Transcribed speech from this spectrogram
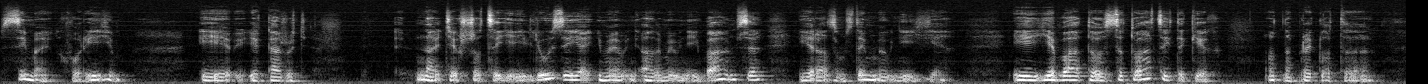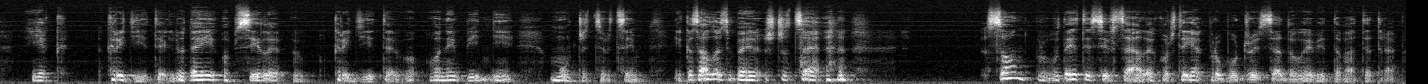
всі ми хворіємо. І, як кажуть, навіть якщо це є ілюзія, і ми, але ми в ній бавимося, і разом з тим ми в ній є. І є багато ситуацій таких, от, наприклад, е, як кредити. Людей обсіли е, кредити, вони бідні, мучаться в цим. І казалось би, що це сон, пробудитися і все, але хоч ти як пробуджуєшся, довго віддавати треба.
